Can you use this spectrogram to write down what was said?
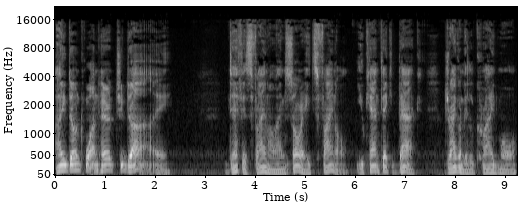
I don't want her to die. Death is final. I'm sorry. It's final. You can't take it back. Dragon Little cried more,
